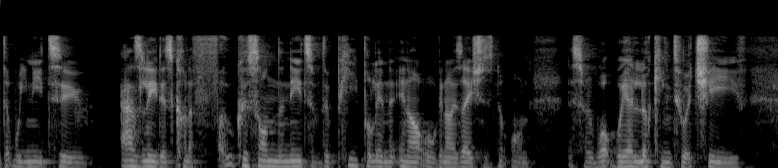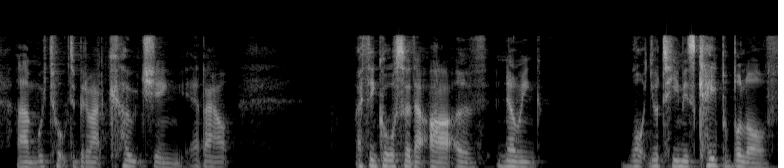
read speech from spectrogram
that we need to, as leaders, kind of focus on the needs of the people in in our organisations, not on necessarily what we're looking to achieve. Um, we talked a bit about coaching, about I think also that art of knowing what your team is capable of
